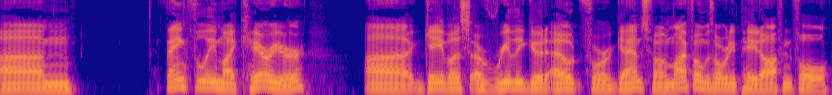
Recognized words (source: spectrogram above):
Um, thankfully, my carrier uh, gave us a really good out for Gab's phone. My phone was already paid off in full,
